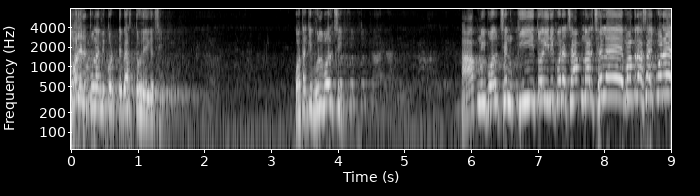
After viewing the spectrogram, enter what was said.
পরের গোলামি করতে ব্যস্ত হয়ে গেছে। কথা কি ভুল বলছি? আপনি বলছেন কি তৈরি করেছে আপনার ছেলে মাদ্রাসায় পড়ে?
